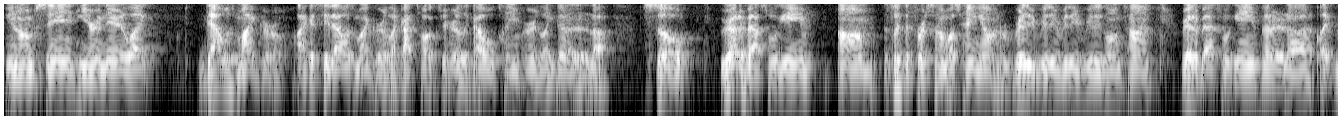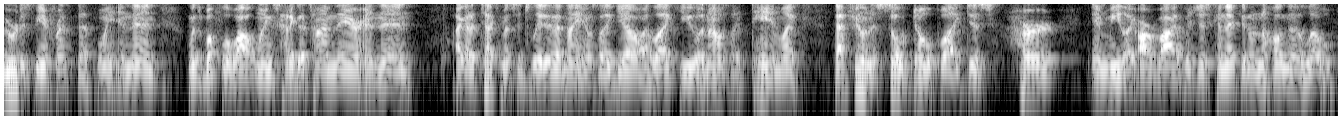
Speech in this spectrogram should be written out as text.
you know what I'm saying, here and there. Like, that was my girl. I can say that was my girl. Like, I talked to her, like, I will claim her, like, da da da da. So, we were at a basketball game. Um, it's like the first time I was hanging out in a really, really, really, really long time. We had a basketball game, da da da. Like, we were just being friends at that point. And then went to Buffalo Wild Wings, had a good time there. And then I got a text message later that night and I was like, yo, I like you. And I was like, damn, like, that feeling is so dope. Like, just her and me, like, our vibe was just connected on a whole nother level.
